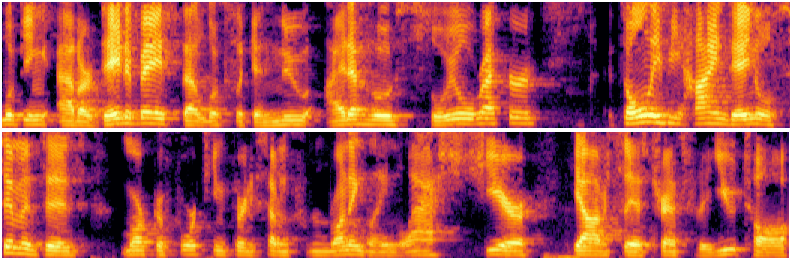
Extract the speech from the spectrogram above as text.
Looking at our database, that looks like a new Idaho soil record. It's only behind Daniel Simmons's mark of 1437 from RunningLane last year. He obviously has transferred to Utah.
